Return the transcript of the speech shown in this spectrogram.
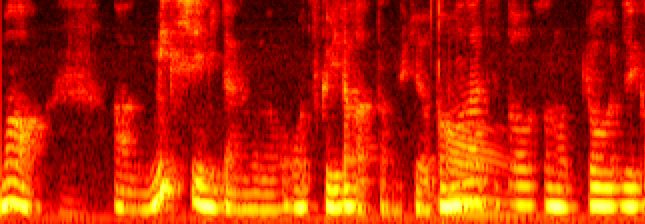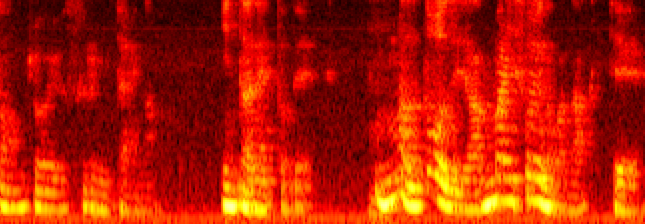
は、あのミクシーみたいなものを作りたかったんですけど、友達とその共時間を共有するみたいな、インターネットで。うん。まだ当時あんまりそういうのがなくて、うん。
